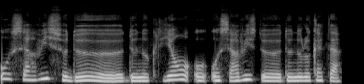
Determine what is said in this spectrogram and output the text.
au service de, de nos clients, au, au service de, de, nos locataires.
